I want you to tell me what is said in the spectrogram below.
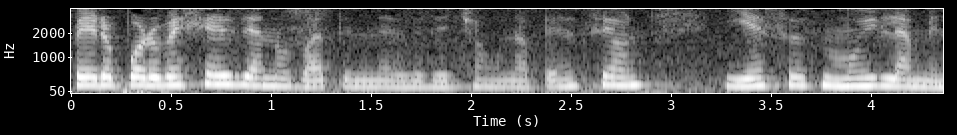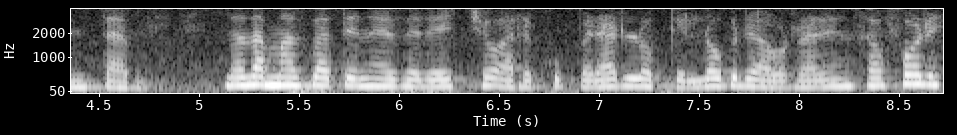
pero por vejez ya no va a tener derecho a una pensión y eso es muy lamentable. Nada más va a tener derecho a recuperar lo que logre ahorrar en su afore,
